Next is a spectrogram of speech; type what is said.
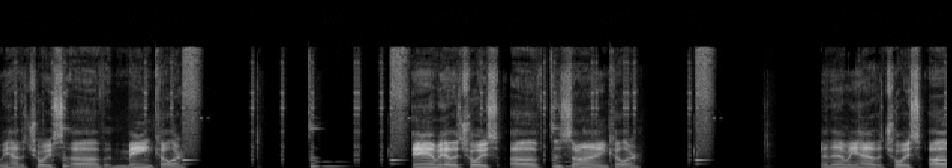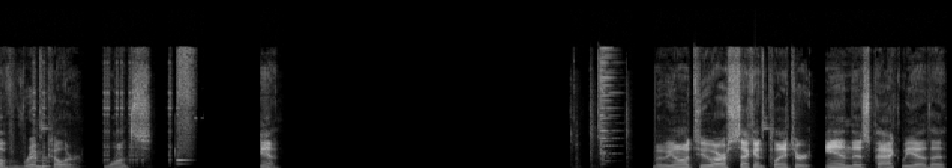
We have the choice of main color And we have the choice of design color. And then we have the choice of rim color once again. Moving on to our second planter in this pack, we have the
